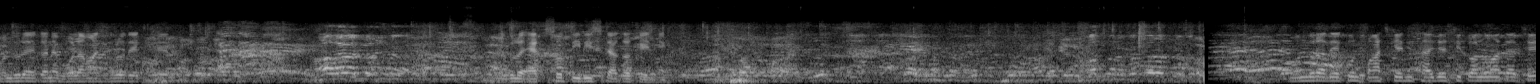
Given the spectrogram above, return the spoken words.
বন্ধুরা এখানে ভোলা মাছগুলো দেখছেন। এগুলো একশো তিরিশ টাকা কেজি। বন্ধুরা, দেখুন, পাঁচ কেজি সাইজের শীতল মাছ আছে,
